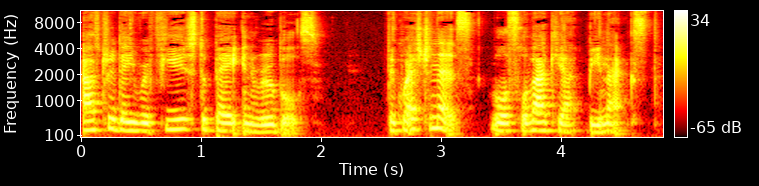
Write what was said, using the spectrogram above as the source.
after they refused to pay in rubles. The question is will Slovakia be next?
